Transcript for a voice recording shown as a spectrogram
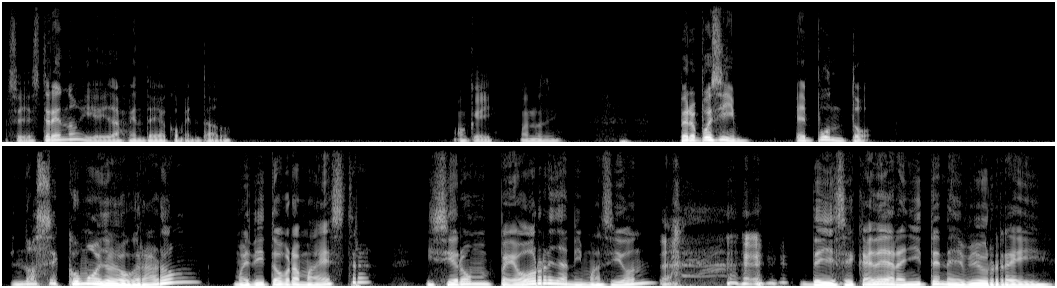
pues, el estreno y ahí la gente haya comentado. Ok, bueno, sí. Pero pues sí, el punto. No sé cómo lo lograron. Maldita obra maestra. Hicieron peor la animación de Isekai de Arañita en el Blu-ray.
